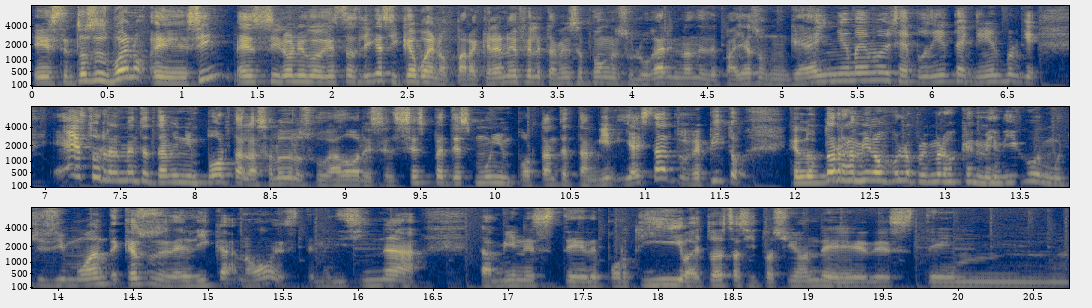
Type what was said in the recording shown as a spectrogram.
Este, entonces, bueno, eh, sí, es irónico que estas ligas y qué bueno, para que la NFL también se ponga en su lugar y no ande de payaso con que, ay, no me voy a poder porque esto realmente también importa la salud de los jugadores. El césped es muy importante también. Y ahí está, repito, el doctor Ramiro fue lo primero que me dijo muchísimo antes, que eso se dedica, ¿no? Este, medicina también, este, deportiva y toda esta situación de, de este. Mm,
